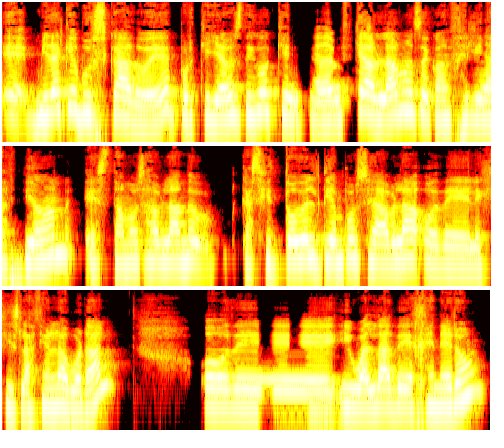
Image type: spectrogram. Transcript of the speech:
eh, mira que he buscado, ¿eh? porque ya os digo que cada vez que hablamos de conciliación, estamos hablando, casi todo el tiempo se habla o de legislación laboral o de igualdad de género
